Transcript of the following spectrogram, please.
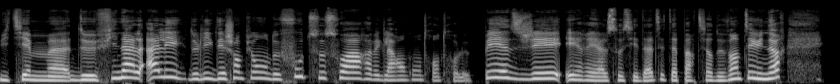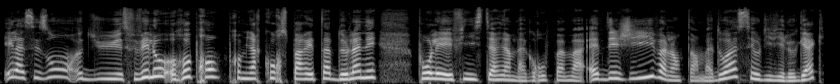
Huitième de finale aller de Ligue des champions de foot ce soir avec la rencontre entre le PSG et Real Sociedad. C'est à partir de 21h. Et la saison du vélo reprend. Première course par étape de l'année pour les Finistériens de la Groupama FDJ, Valentin Madouas et Olivier Legac.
